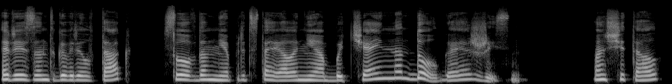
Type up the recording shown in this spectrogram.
Ризенд говорил так, словно мне предстояла необычайно долгая жизнь. Он считал,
